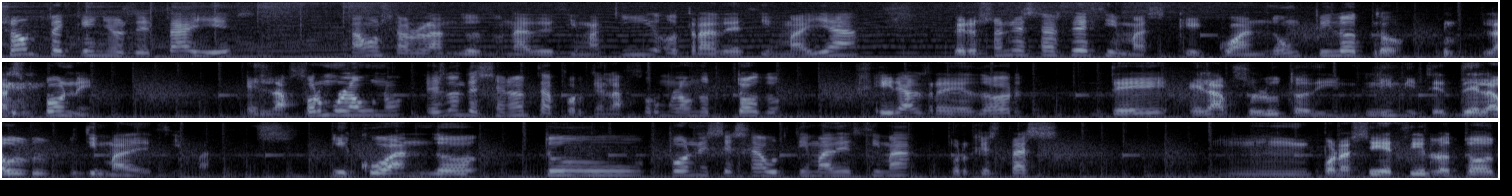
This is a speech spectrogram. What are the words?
son pequeños detalles, estamos hablando de una décima aquí, otra décima allá, pero son esas décimas que cuando un piloto las pone en la Fórmula 1 es donde se nota, porque en la Fórmula 1 todo gira alrededor del absoluto límite, de la última décima. Y cuando tú pones esa última décima, porque estás, mm, por así decirlo, todo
